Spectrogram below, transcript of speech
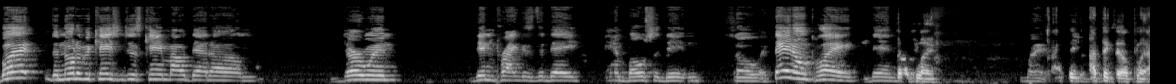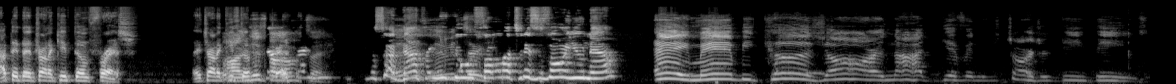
but the notification just came out that um, Derwin didn't practice today and Bosa didn't. So if they don't play, then They'll play. but I think I think they'll play. I think they're trying to keep them fresh. They trying to keep All right, them this is all fresh. I'm what's up, Dante? You doing so you. much. This is on you now. Hey man, because y'all are not giving these Charger DBs.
